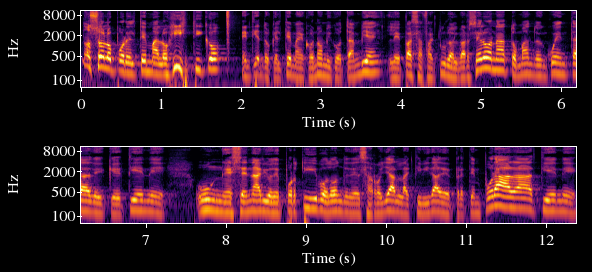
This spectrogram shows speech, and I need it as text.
No solo por el tema logístico, entiendo que el tema económico también le pasa factura al Barcelona, tomando en cuenta de que tiene un escenario deportivo donde desarrollar la actividad de pretemporada, tiene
